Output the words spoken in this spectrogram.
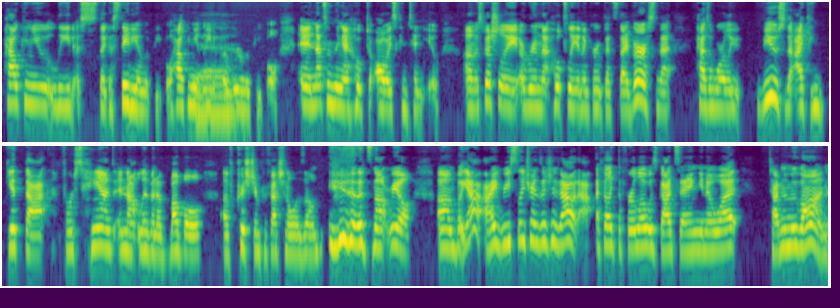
how can you lead a, like a stadium of people? How can you yeah. lead a room of people? And that's something I hope to always continue, um, especially a room that hopefully in a group that's diverse and that has a worldly view so that I can get that firsthand and not live in a bubble of Christian professionalism that's not real. Um, but yeah, I recently transitioned out. I, I like the furlough was God saying, you know what? Time to move on.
